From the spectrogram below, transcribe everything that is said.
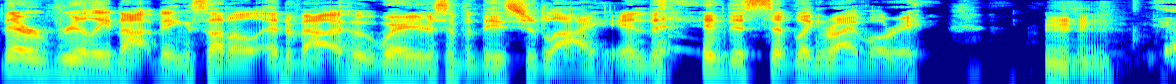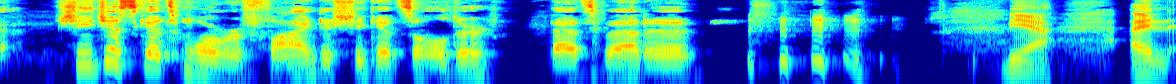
they're really not being subtle and about who where your sympathies should lie in the, in this sibling rivalry. Mm-hmm. Yeah, she just gets more refined as she gets older. That's about it. Yeah. And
